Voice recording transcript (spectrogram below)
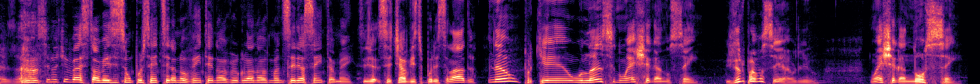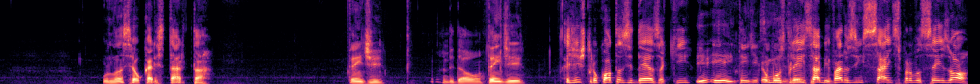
Exato. Se não tivesse, talvez esse 1% seria 99,9%, mas não seria 100 também. Você, já- você tinha visto por esse lado? Não, porque o lance não é chegar no 100. Juro pra você, Rodrigo. Não é chegar no 100. O lance é o cara startar. Entendi. Ele dá o... Entendi. A gente trocou altas ideias aqui. E, e entendi que Eu você mostrei, quis sabe, vários insights pra vocês. Ó,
